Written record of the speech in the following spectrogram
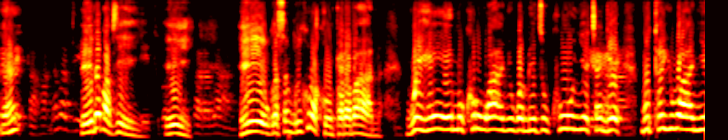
Eh? Eh, n'ababyeyi Eh. Eh, ugasanga uri kurakompara abana. Ngo he mukuru wanyu ngo ameze ukunye cyangwa mutoya wanyu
